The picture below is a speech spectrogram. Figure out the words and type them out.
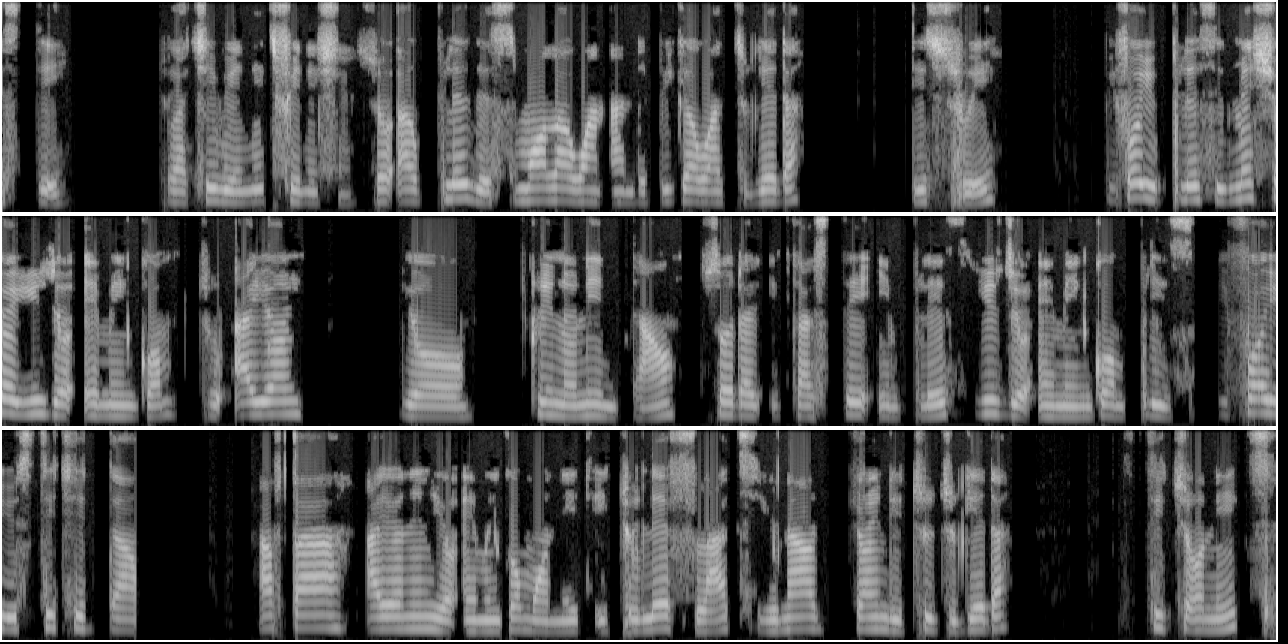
stay to achieve a neat finishing. So i'll place the smaller one and the bigger one together this way. Before you place it make sure you use your hemming gum to iron your crinoline down so that it can stay in place. Use your hemming gum please. Before you stitch it down after ironing your hemming gum on it it will lay flat. You now join the two together stitch on it.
